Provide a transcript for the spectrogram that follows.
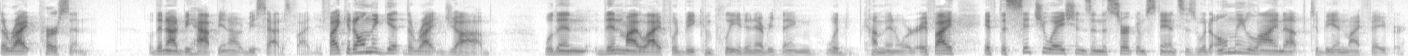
the right person, well, then I'd be happy and I would be satisfied. If I could only get the right job, well then then my life would be complete and everything would come in order. If i if the situations and the circumstances would only line up to be in my favor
